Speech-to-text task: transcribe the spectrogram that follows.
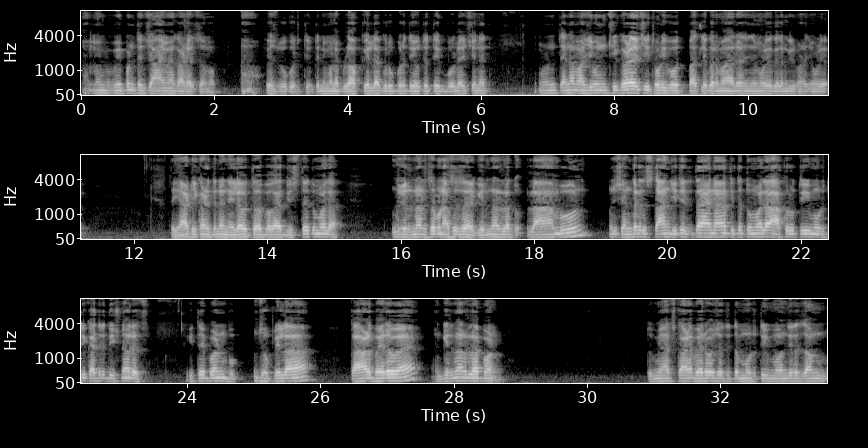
मग मी पण त्यांची आयम्या काढायचं मग. फेसबुकवरती त्यांनी मला ब्लॉक केला ग्रुपवरती होते ते बोलायचे नाहीत. म्हणून त्यांना माझी उंची कळायची थोडी बहुत पाचलेकर महाराजांमुळे गगनगिरी महाराजांमुळे. तर ह्या ठिकाणी त्यांना नेलं होतं. बघा दिसतंय तुम्हाला. गिरनारचं पण असंच आहे. गिरनारला तो- लांबून म्हणजे शंकराचं स्थान जिथे तिथं आहे ना तिथं तुम्हाला आकृती मूर्ती काहीतरी दिसणारच. इथे पण झोपलेला काळ भैरव आहे गिरनारला पण. तुम्ही आज काळ भैरवाच्या तिथं मूर्ती मंदिरात जाऊन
